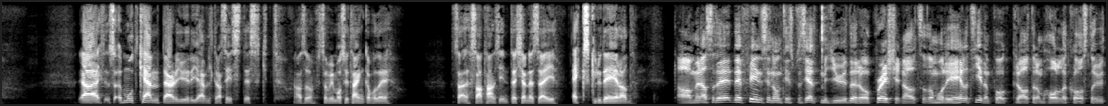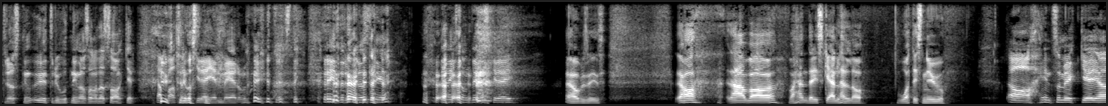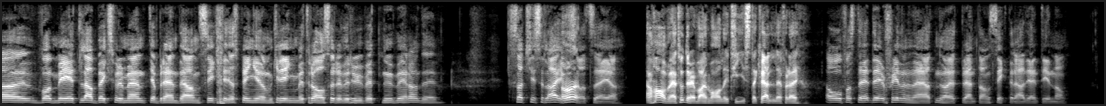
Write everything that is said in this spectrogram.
Ja, mot Kent är det ju jävligt rasistiskt. Alltså, så vi måste ju tänka på det. Så, så att han inte känner sig exkluderad. Ja, men alltså det, det finns ju någonting speciellt med judar och oppression alltså. De håller ju hela tiden på och pratar om holocaust och utrustning, utrotning och sådana där saker. Jag fattar grejen med dem. utrustning. Riddarutrustningar. Det är liksom deras grej. Ja, precis. Ja, nej, vad, vad händer i Skellhäll då? What is new? Ja, inte så mycket. Jag var med i ett labbexperiment, jag brände ansiktet, jag springer omkring med trasor över huvudet numera. Det... Such is life, Ja. så att säga. Jaha, men jag trodde det var en vanlig tisdagkväll för dig. Ja, fast det, det, skillnaden är att nu har jag ett bränt ansikte, det hade jag inte innan.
